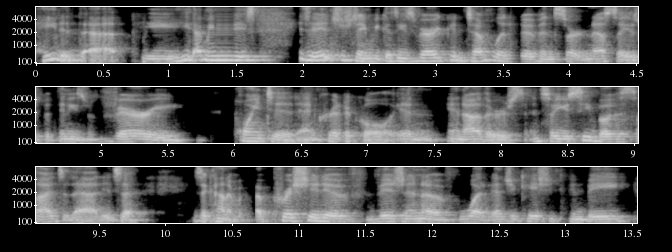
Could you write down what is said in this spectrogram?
hated that. He, he, I mean, he's it's interesting because he's very contemplative in certain essays, but then he's very pointed and critical in in others. And so you see both sides of that. It's a it's a kind of appreciative vision of what education can be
